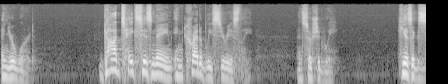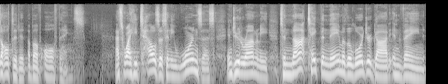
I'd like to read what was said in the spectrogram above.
and your word. God takes his name incredibly seriously, and so should we. He has exalted it above all things. That's why he tells us and he warns us in Deuteronomy to not take the name of the Lord your God in vain,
